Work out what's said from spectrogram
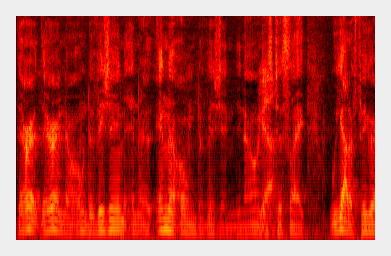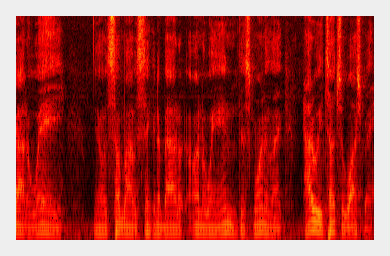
they're they're in their own division and they're in their own division, you know. And Yeah. it's just like we got to figure out a way. You know, it's something I was thinking about on the way in this morning. Like, how do we touch the wash bay?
